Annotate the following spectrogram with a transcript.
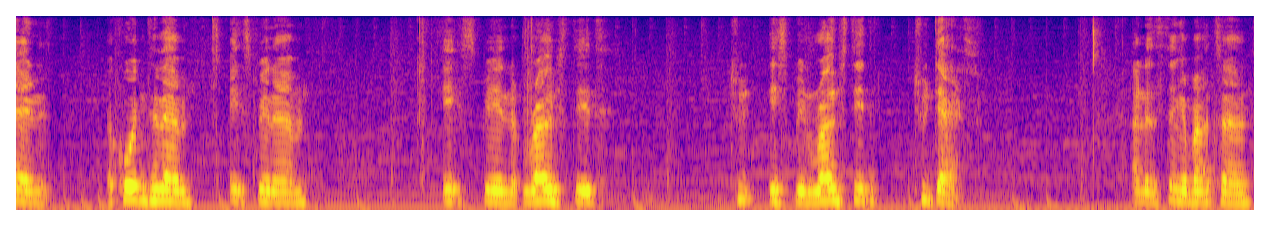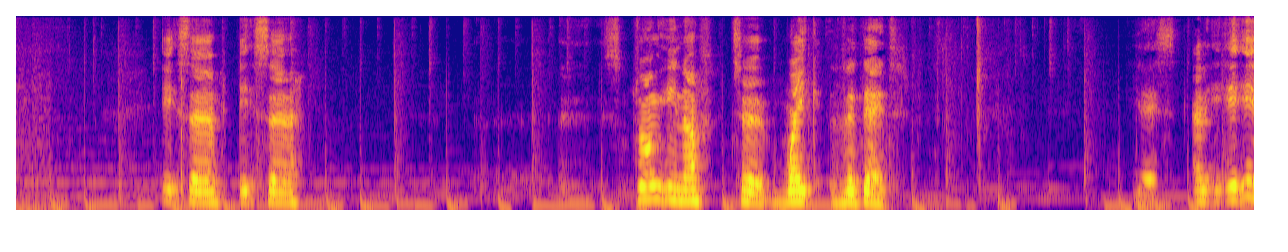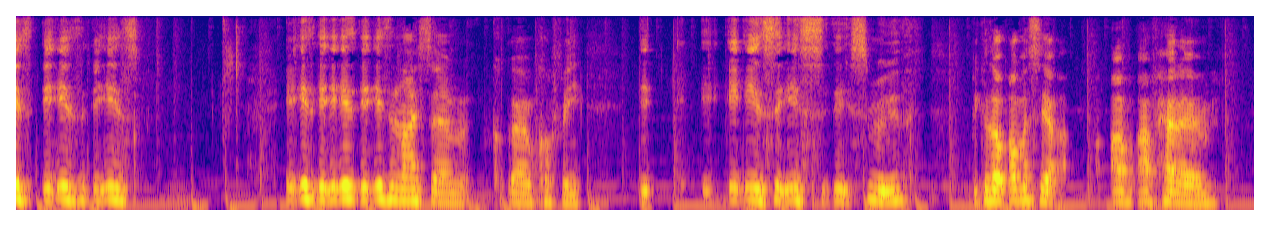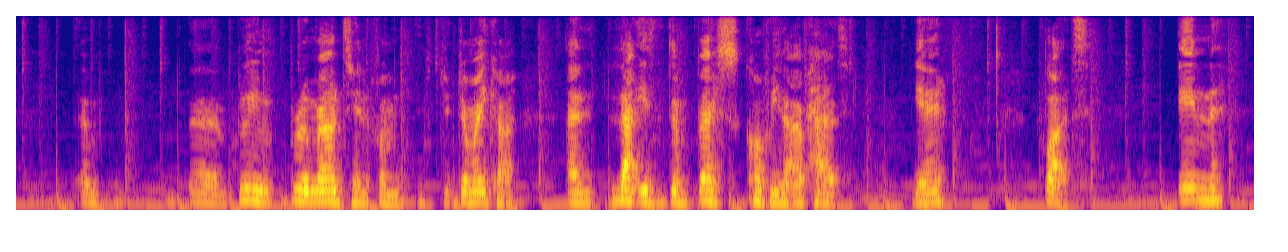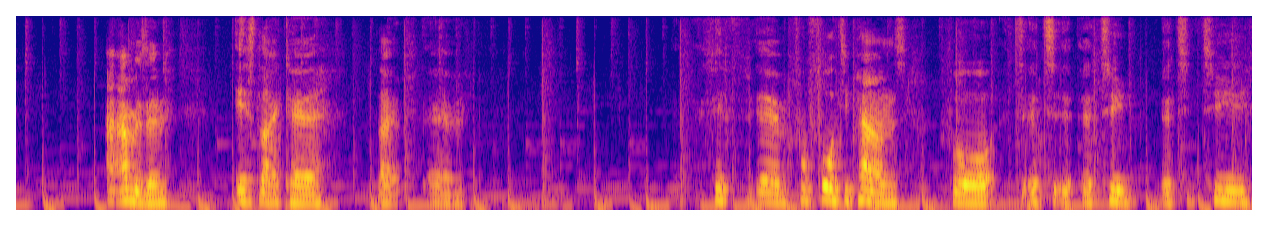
then according to them, it's been um, it's been roasted to it's been roasted to death. and the thing about um, it's uh, it's uh, strong enough to wake the dead. Yes, and it is it is it is it is it is, it is a nice um, uh, coffee. It, it it is it is it's smooth because obviously I, have I've had a, a, a Blue Blue Mountain from J Jamaica, and that is the best coffee that I've had. Yeah, but in Amazon, it's like a like um, 50, um, for forty pounds for uh, two uh, two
